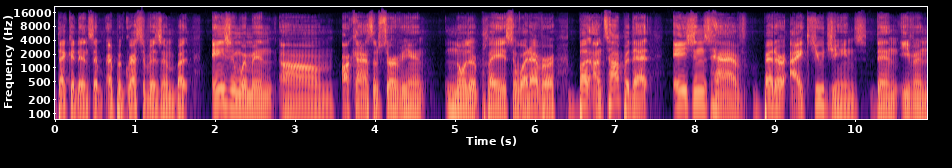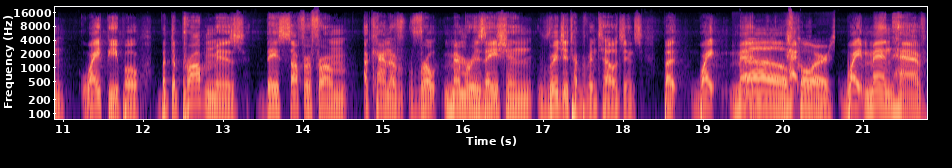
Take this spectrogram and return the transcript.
decadence and progressivism, but Asian women um, are kind of subservient know their place or whatever. But on top of that, Asians have better IQ genes than even white people. But the problem is they suffer from a kind of rote memorization, rigid type of intelligence. But white men, Oh, of ha- course. white men have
